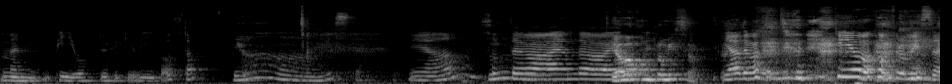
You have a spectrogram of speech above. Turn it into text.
Men Pio, du fick ju viga oss då. Ja, just det. Ja, så att det var ändå... Jag var kompromissen. Ja, det var Pio var kompromissen.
